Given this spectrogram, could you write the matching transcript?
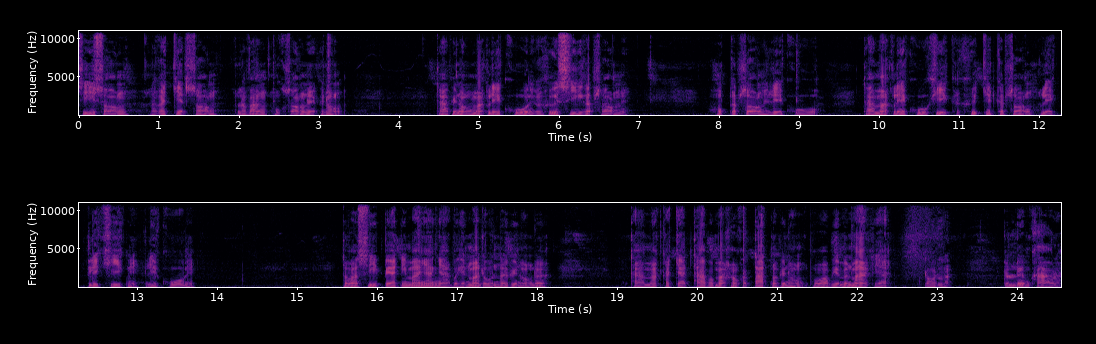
สี่สอง แล้วก็เจ็ดสองระว่างหกสองเนี่ยพี่น้อง ถ้าพี่น้องมักเลขคู่นี่ก็คือสี่กับสองเนี่ยหกกับสองเนี่ยเลขคู่ ถ้ามักเลขคู่ขีกก็คือเจ็ดกับสองเลขเลขขีกนี่เลขคู่นี่แต่ว่าสี่แปดนี่มายากยากไปเห็นมาโดนเลยพี่น้องเด้อถ้ามักกระจัดถ้าบ่มักเข้ากระตัดเนาพี่น้องเพราะว่าเห็นมันมากเสียโดนละจนเริ่มข้าวละ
